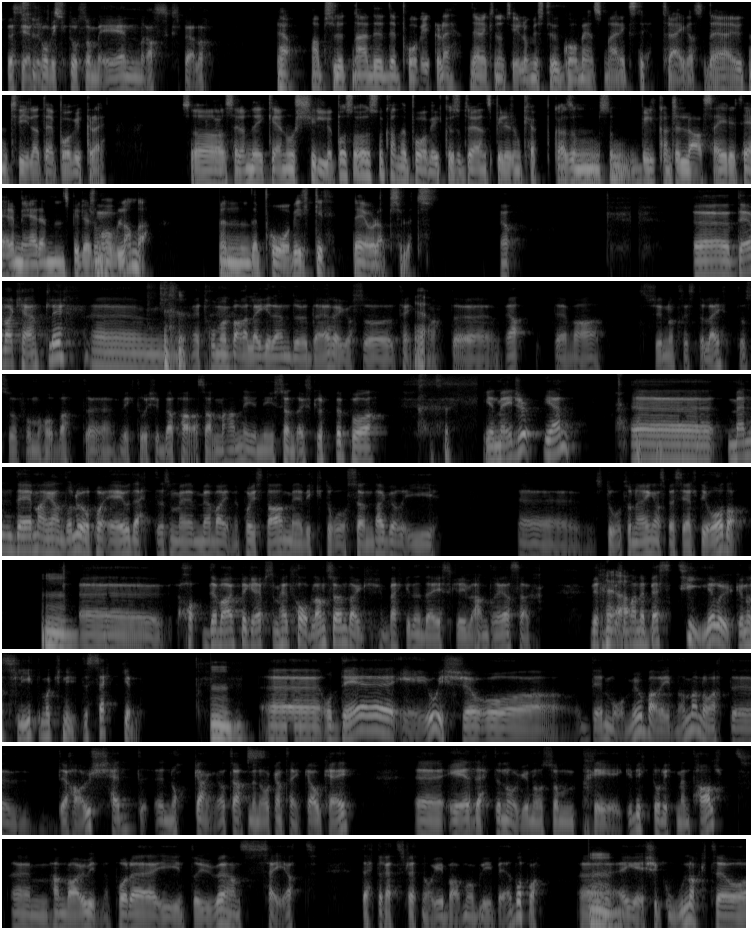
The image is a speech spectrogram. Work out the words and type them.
Spesielt for Viktor, som er en rask spiller. Ja, absolutt. Nei, det, det, påvirker deg. Det er det ikke noe tvil om hvis du går med en som er ekstremt treig. Altså, det er uten tvil at det påvirker deg. Så selv om det ikke er noe å skylde på, så, så kan det påvirke. Og Så tror jeg en spiller som Cupka, som, som, vil kanskje la seg irritere mer enn en spiller som mm. Hovland, da. Men det påvirker. Det gjør det absolutt. Ja. Uh, det var Cantley. Uh, jeg tror vi bare legger den død der, jeg. Og så tenker vi ja. at uh, ja, det var synd og trist og leit. Og så får vi håpe at Victor ikke blir para sammen med han i en ny søndagsgruppe på, i en major igjen. Men det mange andre lurer på, er jo dette som vi, var inne på i stad, med Victor og søndager i store turneringer, spesielt i år, da. Mm. det var et begrep som het Hovland-søndag back in the day, skriver Andreas her. Virker ja. som han er best tidligere i uken og sliter med å knyte sekken. Mm. Uh, og det er jo ikke Og det må vi jo bare innrømme nå, at det, det, har jo skjedd nok ganger til at vi nå kan tenke OK, uh, er dette noe nå som preger Viktor litt mentalt? Um, han var jo inne på det i intervjuet. Han sier at dette er rett og slett noe jeg bare må bli bedre på. Uh, mm. Jeg er ikke god nok til å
